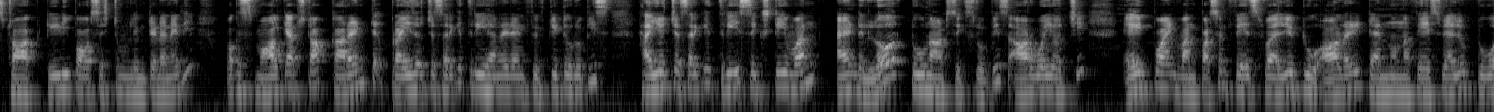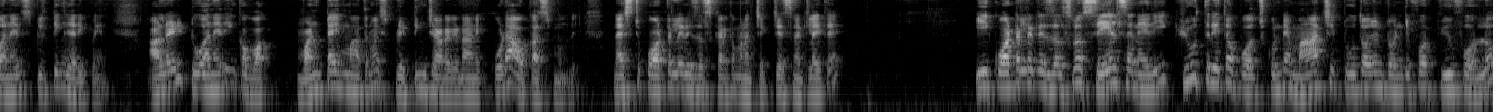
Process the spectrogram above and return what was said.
stock TD power system limited అనేది ఒక small cap stock current price వచ్చేసరికి three hundred and fifty two rupees high వచ్చేసరికి three sixty one అండ్లో two not six rupees ROI వచ్చి eight point one percent face value two already ten ఉన్న face value two అనేది splitting జరిగిపోయింది. Already two అనేది ఇంకా one time మాత్రమే splitting జరగడానికి కూడా అవకాశం ఉంది. నెక్స్ట్ క్వార్టర్లీ రిజల్ట్స్ కనుక మనం చెక్ చేసినట్లయితే ఈ క్వార్టర్లీ రిజల్ట్స్లో సేల్స్ అనేది క్యూ త్రీతో పోల్చుకుంటే March two thousand twenty four Q ఫోర్లో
